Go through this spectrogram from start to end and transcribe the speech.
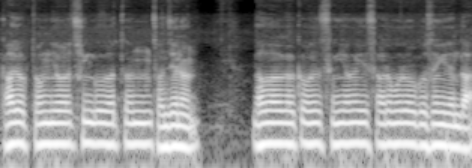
가족, 동료, 친구 같은 존재는 나와 가까운 성향의 사람으로 구성이 된다.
